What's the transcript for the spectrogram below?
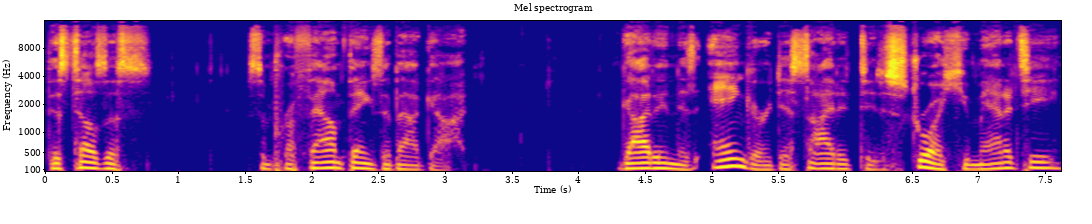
This tells us some profound things about God. God, in his anger, decided to destroy humanity,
